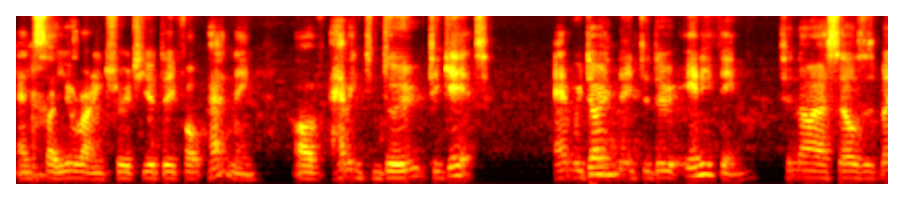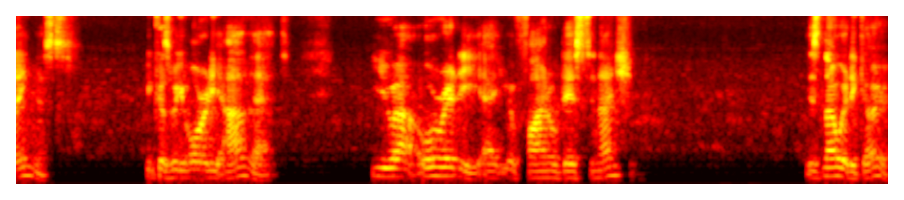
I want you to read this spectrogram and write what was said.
And so you're running true to your default patterning of having to do to get. And we don't need to do anything to know ourselves as beingness because we already are that. You are already at your final destination. There's nowhere to go.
